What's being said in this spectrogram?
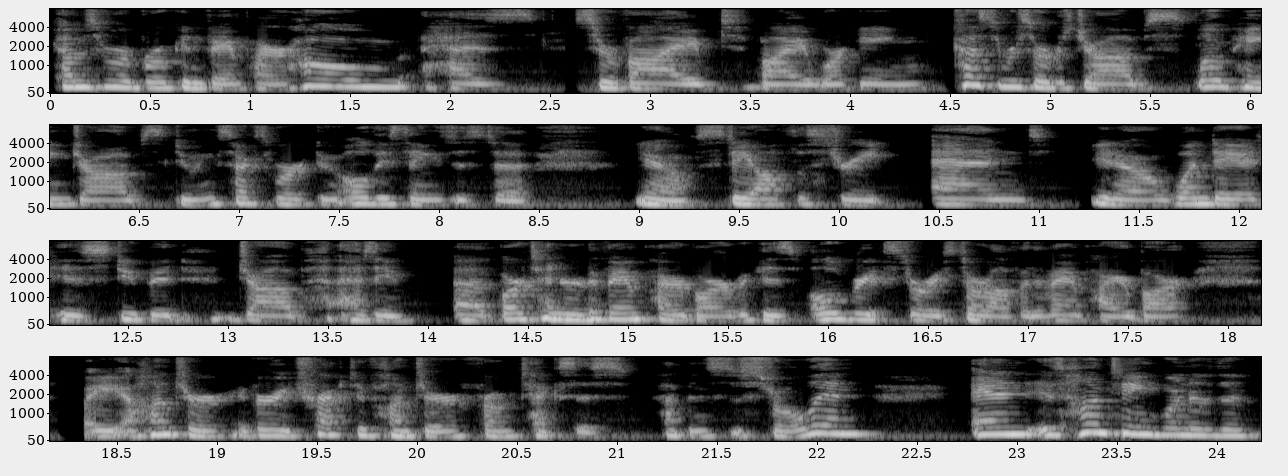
Comes from a broken vampire home, has survived by working customer service jobs, low paying jobs, doing sex work, doing all these things just to, you know, stay off the street. And, you know, one day at his stupid job as a bartender at a vampire bar, because all great stories start off at a vampire bar, a, a hunter, a very attractive hunter from Texas, happens to stroll in and is hunting one of the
